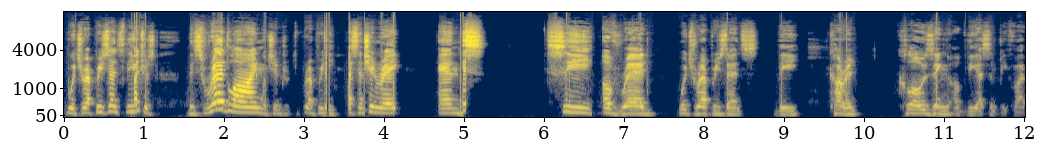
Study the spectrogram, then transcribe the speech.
which represents the interest, this red line, which represents the inflation rate, and this sea of red, which represents the current closing of the S&P 500.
